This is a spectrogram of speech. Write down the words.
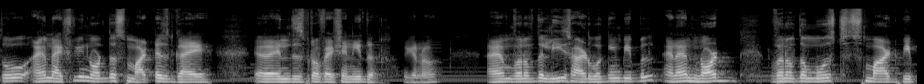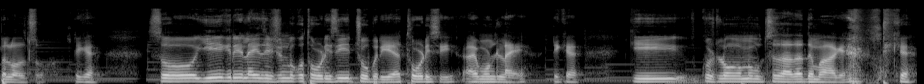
तो I am actually not the smartest guy in this profession इधर you know I am one of the least hard working people and I am not one of the most smart people also ठीक है? सो so, ये एक रियलाइजेशन मेरे को थोड़ी सी चुभ रही है थोड़ी सी आई वोंट लाई ठीक है? कि कुछ लोगों में मुझसे ज़्यादा दिमाग है ठीक है?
